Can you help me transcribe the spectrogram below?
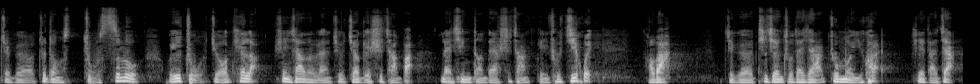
这个这种主思路为主就 OK 了，剩下的呢就交给市场吧，耐心等待市场给出机会，好吧？这个提前祝大家周末愉快，谢谢大家。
